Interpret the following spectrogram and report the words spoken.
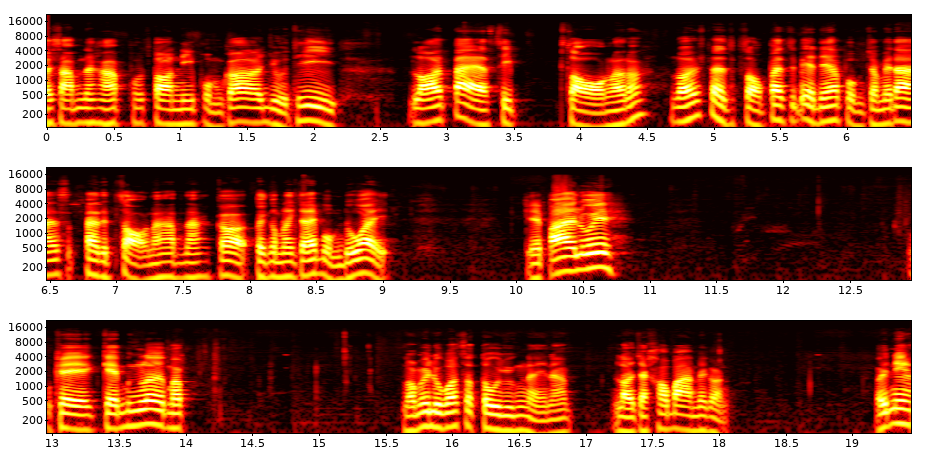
200ซับนะครับ ตอนนี้ผมก็อยู่ที่182แล้วเนาะ182 81เนี่ยผมจะไม่ได้82นะครับนะ ก็เป็นกำลังใจให้ผมด้วย เก็บไปลุย โอเค เกมเพิ่งเริ่มครับ เราไม่รู้ว่าศัตรูอยู่ไหนนะครับ เราจะเข้าบ้านไปก่อน เฮ้ยเนี่ย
